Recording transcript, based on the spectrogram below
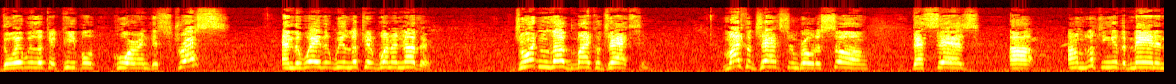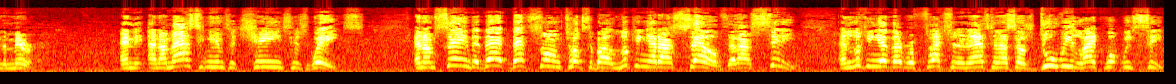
the way we look at people who are in distress, and the way that we look at one another. Jordan loved Michael Jackson. Michael Jackson wrote a song that says, uh, I'm looking at the man in the mirror, and, and I'm asking him to change his ways. And I'm saying that, that that song talks about looking at ourselves, at our city, and looking at that reflection and asking ourselves, do we like what we see?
